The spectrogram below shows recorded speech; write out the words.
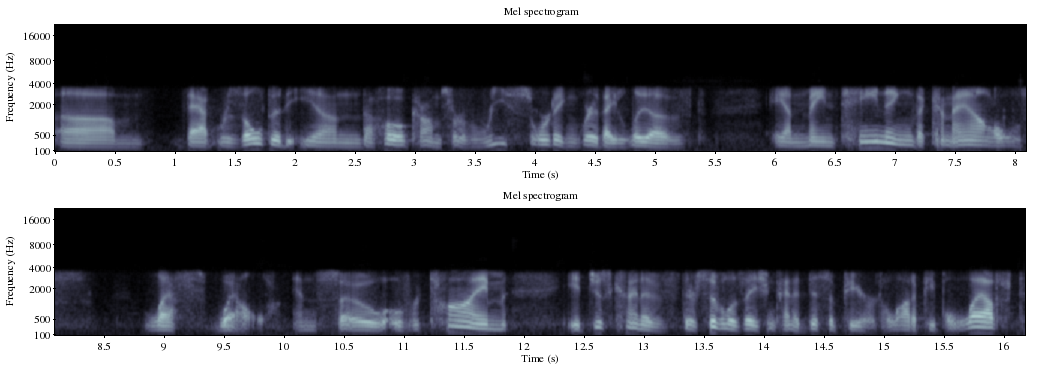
um, that resulted in the Hohokam sort of resorting where they lived and maintaining the canals less well. And so over time, it just kind of, their civilization kind of disappeared. A lot of people left,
